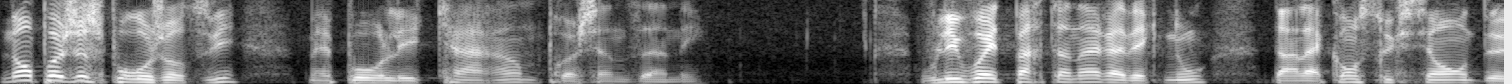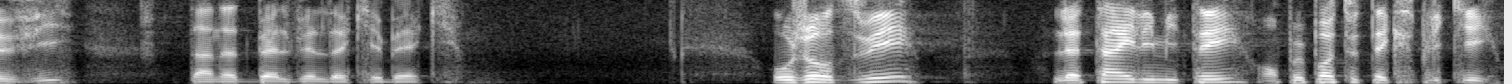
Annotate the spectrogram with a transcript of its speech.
non pas juste pour aujourd'hui, mais pour les 40 prochaines années? Voulez-vous être partenaire avec nous dans la construction de vie dans notre belle ville de Québec? Aujourd'hui, le temps est limité, on ne peut pas tout expliquer.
